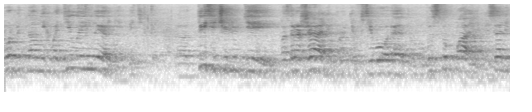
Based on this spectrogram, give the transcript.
Может быть, нам не хватило энергии, ведь э, тысячи людей возражали против всего этого, выступали, писали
